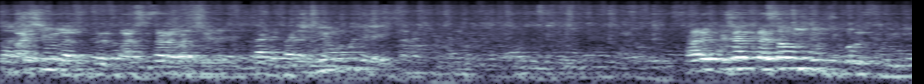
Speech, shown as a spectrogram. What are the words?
पाचशे पाचशे साडेपाचशे कसा होईल तुमची परिस्थिती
